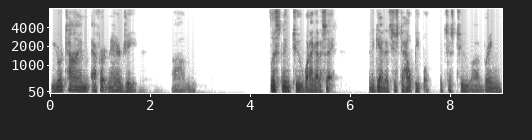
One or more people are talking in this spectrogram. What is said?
your time, effort, and energy um, listening to what I got to say. And again, it's just to help people. It's just to uh, bring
